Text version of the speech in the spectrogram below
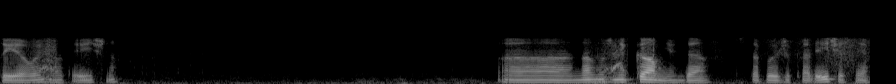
Пустые отлично. А, нам нужны камни, да, с такой же количестве.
